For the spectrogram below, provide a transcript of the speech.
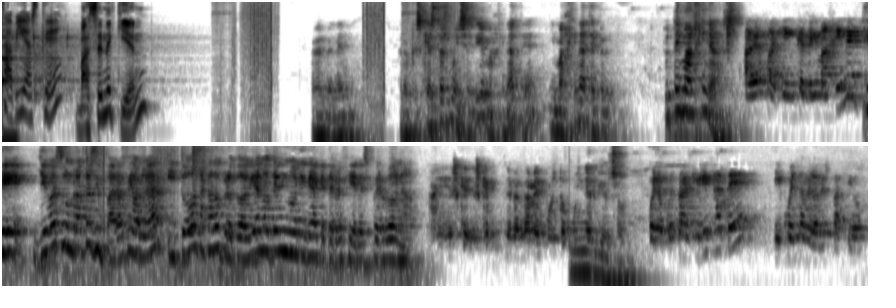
¿Sabías que? ¿Basene quién? Pero que es que esto es muy serio, imagínate, ¿eh? Imagínate, pero... ¿Tú te imaginas? A ver, Joaquín, que me imagine... ¿Qué? Llevas un rato sin parar de hablar y todo atacado, pero todavía no tengo ni idea a qué te refieres, perdona. Ay, es que, es que de verdad me he puesto muy nervioso. Bueno, pues tranquilízate y cuéntamelo despacio.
